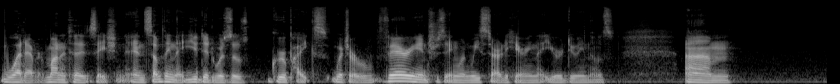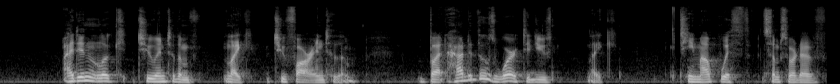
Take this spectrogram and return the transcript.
whatever monetization. And something that you did was those group hikes which are very interesting when we started hearing that you were doing those. Um i didn't look too into them like too far into them. But how did those work? Did you like team up with some sort of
